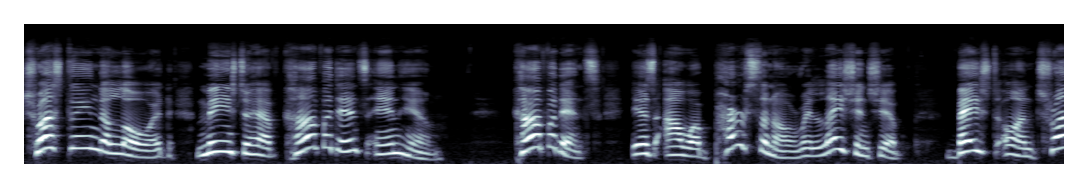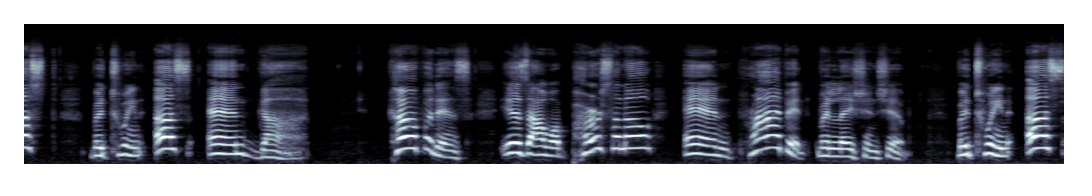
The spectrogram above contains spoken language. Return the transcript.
Trusting the Lord means to have confidence in Him. Confidence is our personal relationship based on trust between us and God. Confidence is our personal and private relationship between us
